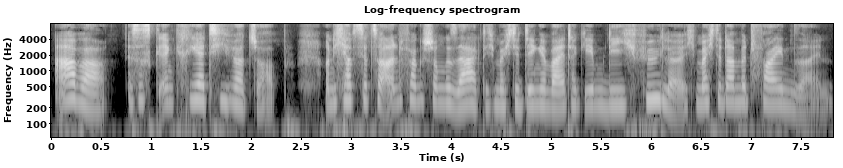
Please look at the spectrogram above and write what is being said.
Aber es ist ein kreativer Job. Und ich habe es ja zu Anfang schon gesagt, ich möchte Dinge weitergeben, die ich fühle. Ich möchte damit fein sein.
